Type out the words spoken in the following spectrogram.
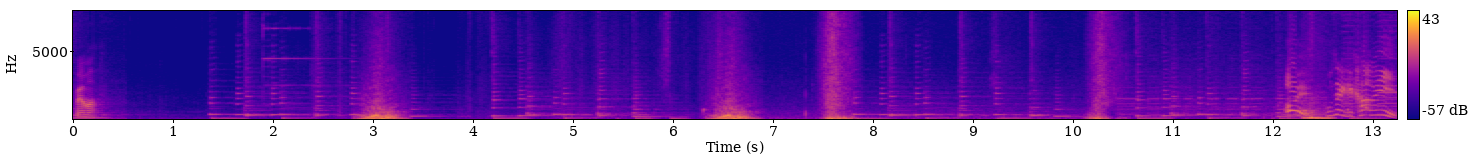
ma. 嗎？Oi, who's that can?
